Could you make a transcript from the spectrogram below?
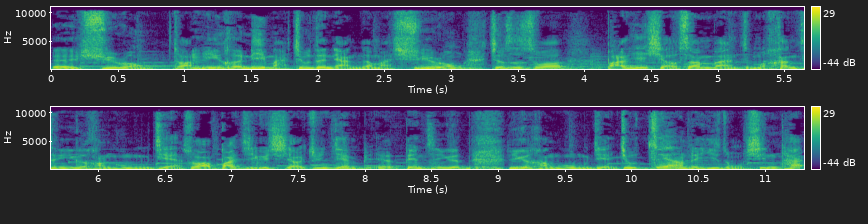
呃，虚荣是吧？名和利嘛，就这两个嘛。虚荣就是说，把这些小舢板怎么焊成一个航空母舰，是吧？把几个小军舰变变成一个一个航空母舰，就这样的一种心态。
